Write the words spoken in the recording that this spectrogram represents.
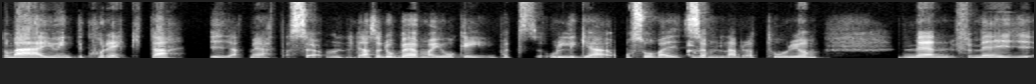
de är ju inte korrekta i att mäta sömn. Alltså då behöver man ju åka in på ett, och ligga och sova i ett sömnlaboratorium. Men för mig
